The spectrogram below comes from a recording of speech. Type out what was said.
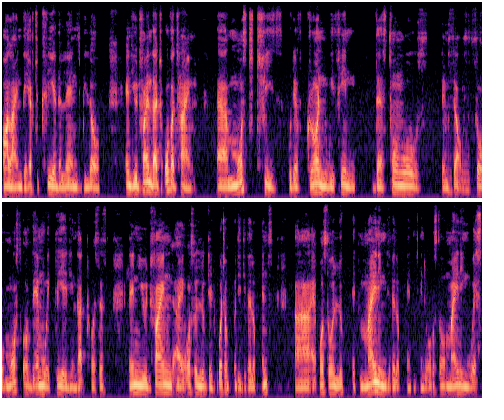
power line, they have to clear the land below. And you'd find that over time, uh, most trees would have grown within the stone walls themselves. Mm. So most of them were cleared in that process. Then you'd find I also looked at water body development. Uh, I also looked at mining development and also mining waste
